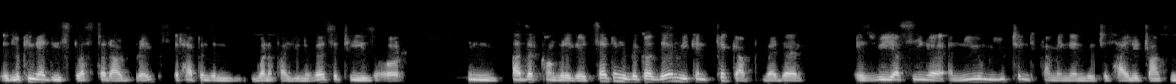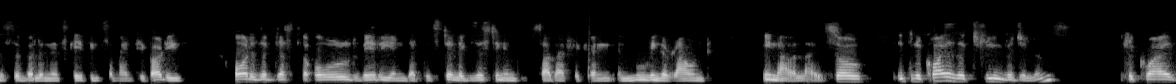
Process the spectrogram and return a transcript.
looking at these cluster outbreaks that happens in one of our universities or in other congregate settings because there we can pick up whether is we are seeing a, a, new mutant coming in, which is highly transmissible and escaping some antibodies? Or is it just the old variant that is still existing in South Africa and, and moving around in our lives? So it requires extreme vigilance. It requires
